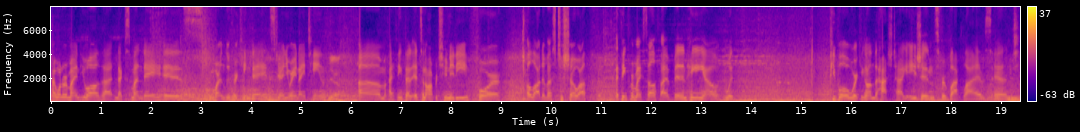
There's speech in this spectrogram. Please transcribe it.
I want to remind you all that next Monday is Martin Luther King Day. It's January 19th. Yeah. Um, I think that it's an opportunity for a lot of us to show up. I think for myself, I've been hanging out with people working on the hashtag Asians for Black Lives and mm.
